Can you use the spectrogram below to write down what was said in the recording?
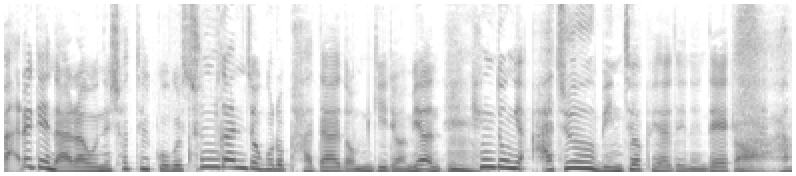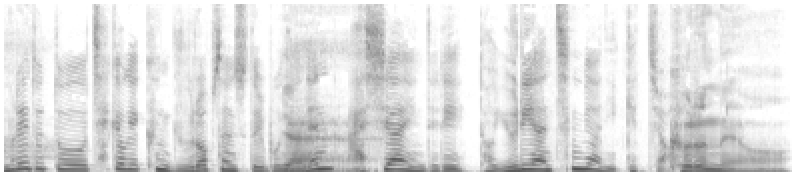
빠르게 날아오는 셔틀콕을 순간적으로 받아 넘기려면 음. 행동이 아주 민첩해야 되는데 아. 아무래도 또 체격이 큰 유럽 선수들보다는 예. 아시아인들이 더 유리한 측면이 있겠죠. 그렇네요.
